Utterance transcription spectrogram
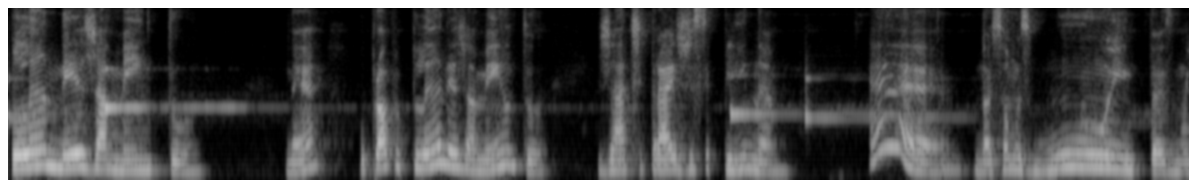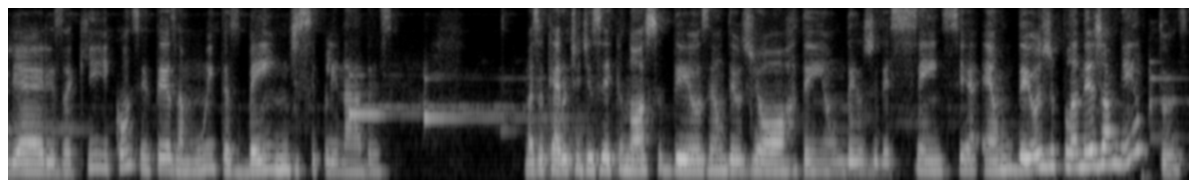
Planejamento, né? O próprio planejamento já te traz disciplina, é, nós somos muitas mulheres aqui e com certeza muitas bem indisciplinadas. Mas eu quero te dizer que o nosso Deus é um Deus de ordem, é um Deus de decência, é um Deus de planejamentos.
